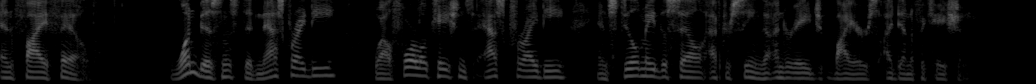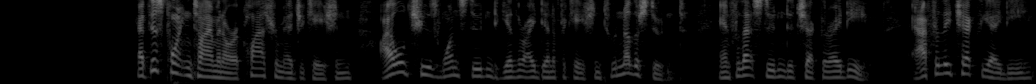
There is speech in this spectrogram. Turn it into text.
and 5 failed. One business didn't ask for ID, while four locations asked for ID and still made the sale after seeing the underage buyer's identification. At this point in time in our classroom education, I will choose one student to give their identification to another student, and for that student to check their ID. After they check the ID,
